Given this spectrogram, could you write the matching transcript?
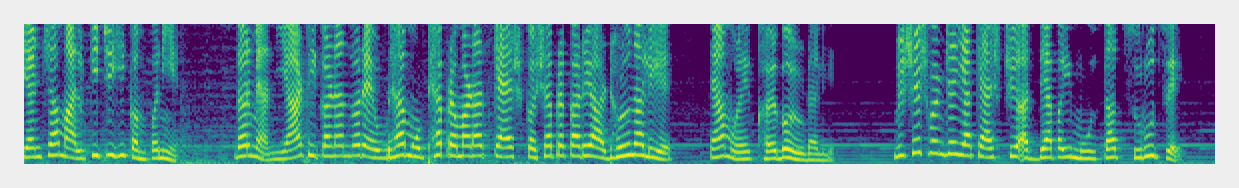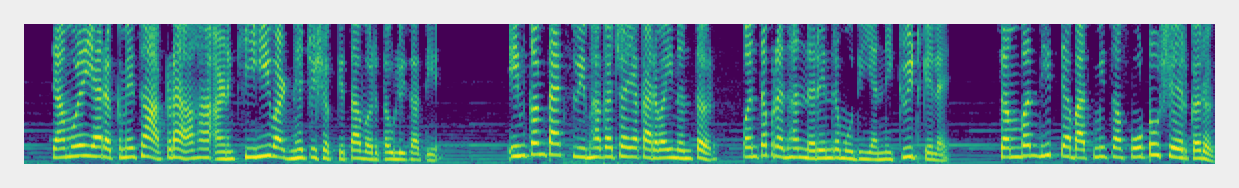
यांच्या मालकीची ही कंपनी आहे. दरम्यान या ठिकाणांवर एवढ्या मोठ्या प्रमाणात कॅश कशा प्रकारे आढळून आली आहे त्यामुळे खळबळ उडाली विशेष म्हणजे या कॅशची अद्यापही मोजदाद सुरूच आहे. त्यामुळे या रकमेचा आकडा हा आणखीही वाढण्याची शक्यता वर्तवली जाते इन्कम टॅक्स विभागाच्या या कारवाईनंतर पंतप्रधान नरेंद्र मोदी यांनी ट्विट केलंय. संबंधित त्या बातमीचा फोटो शेअर करत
